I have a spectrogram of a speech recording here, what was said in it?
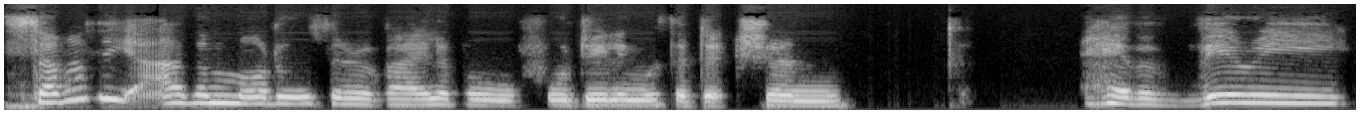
Some of the other models that are available for dealing with addiction have a very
